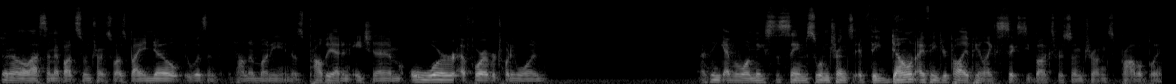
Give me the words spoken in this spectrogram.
Don't know the last time I bought swim trunks was, but I know it wasn't a ton of money, and it was probably at an H and M or a Forever Twenty One. I think everyone makes the same swim trunks. If they don't, I think you're probably paying like sixty bucks for swim trunks, probably.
